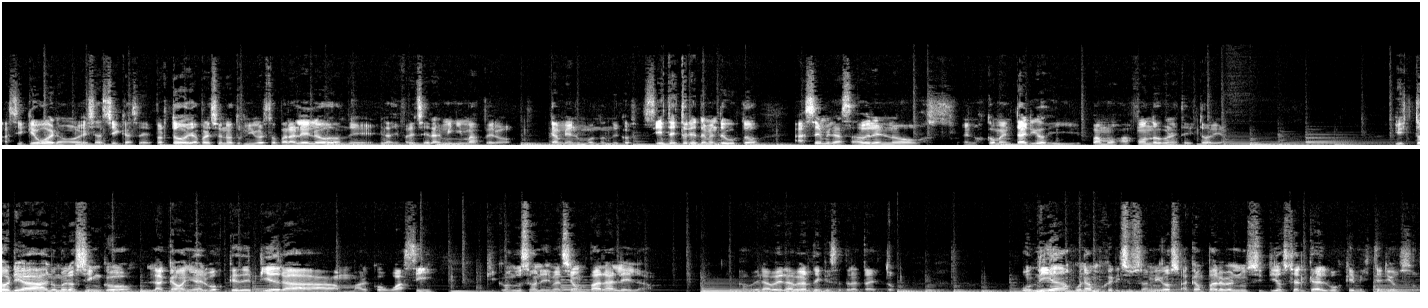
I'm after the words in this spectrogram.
Así que bueno, esa chica se despertó y apareció en otro universo paralelo donde las diferencias eran mínimas, pero cambian un montón de cosas. Si esta historia también te gustó, hacémela saber en los, en los comentarios y vamos a fondo con esta historia. Historia número 5. La cabaña del bosque de piedra Marcohuasí que conduce a una dimensión paralela. A ver, a ver, a ver de qué se trata esto. Un día, una mujer y sus amigos acamparon en un sitio cerca del bosque misterioso.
